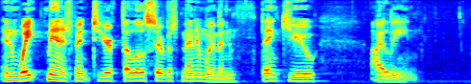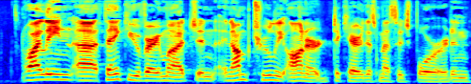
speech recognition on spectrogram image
and weight management to your fellow servicemen and women. Thank you, Eileen. Well, Eileen, uh, thank you very much, and, and I'm truly honored to carry this message forward. And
